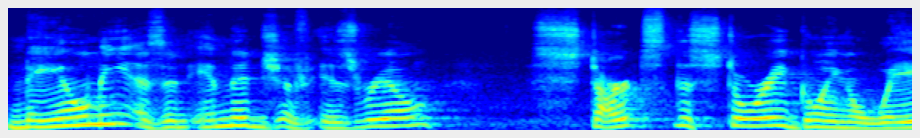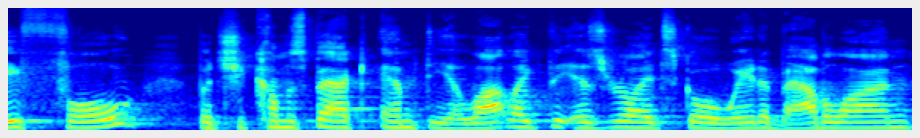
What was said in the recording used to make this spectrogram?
Naomi, as an image of Israel, starts the story going away full, but she comes back empty, a lot like the Israelites go away to Babylon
